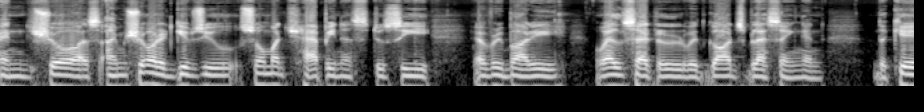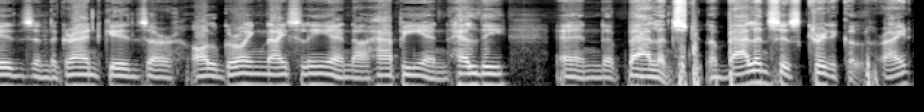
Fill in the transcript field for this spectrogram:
and show us. I'm sure it gives you so much happiness to see everybody well settled with God's blessing and the kids and the grandkids are all growing nicely and are happy and healthy and uh, balanced. The balance is critical, right?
